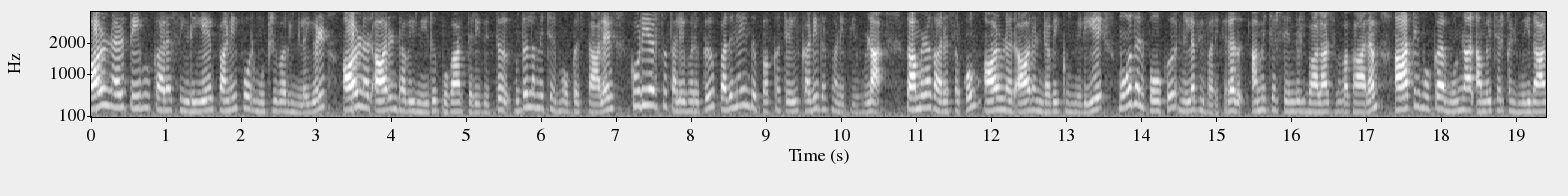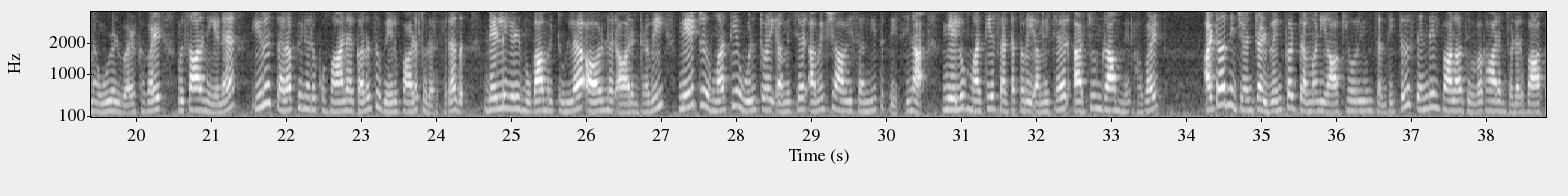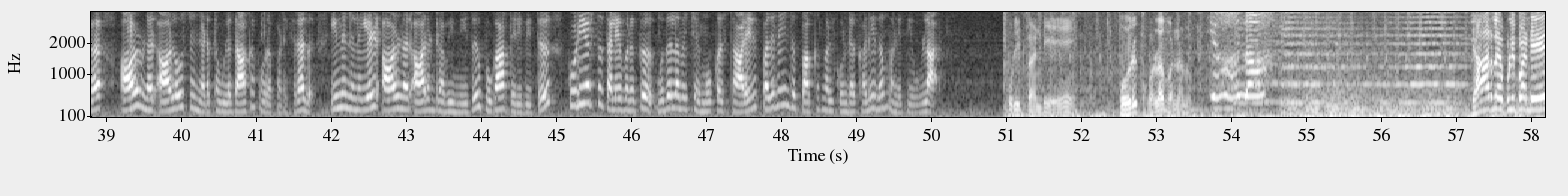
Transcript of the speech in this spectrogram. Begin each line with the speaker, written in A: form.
A: ஆளுநர் திமுக அரசு இடையே பனிப்போர் முற்றி வரும் நிலையில் ஆளுநர் ஆர் என் ரவி மீது புகார் தெரிவித்து முதலமைச்சர் மு ஸ்டாலின் குடியரசுத் தலைவருக்கு பதினைந்து பக்கத்தில் கடிதம் அனுப்பியுள்ளார். தமிழக அரசுக்கும் ஆளுநர் ஆர் என் ரவிக்கும் இடையே மோதல் போக்கு நிலவி வருகிறது. அமைச்சர் செந்தில் பாலாஜ் விவகாரம் அதிமுக முன்னாள் அமைச்சர்கள் மீதான ஊழல் வழக்குகள் விசாரணை என இரு தரப்பினருக்குமான கருத்து வேறுபாடு தொடர்கிறது. டெல்லியில் முகாமிட்டுள்ள ஆளுநர் ஆர் என் ரவி நேற்று மத்திய உள்துறை அமைச்சர் அமித்ஷாவை சந்தித்து பேசினார். மேலும் மத்திய சட்டத்துறை அமைச்சர் அர்ஜுன் ராம் மெகவல் அட்டார்னி ஜெனரல் வெங்கட் ரமணி ஆகியோரையும் சந்தித்து செந்தில் பாலாஜி விவகாரம் தொடர்பாக ஆளுநர் ஆலோசனை நடத்த உள்ளதாக கூறப்படுகிறது. இந்த நிலையில் ஆளுநர் ஆர் என் ரவி மீது புகார் தெரிவித்து குடியரசுத் தலைவருக்கு முதலமைச்சர் மு க ஸ்டாலின் பதினைந்து பக்கங்கள் கொண்ட கடிதம் அனுப்பியுள்ளார்.
B: புலிப்பாண்டி ஒரு கொலை பண்ணணும்.
C: யார்ல புலிப்பாண்டி?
